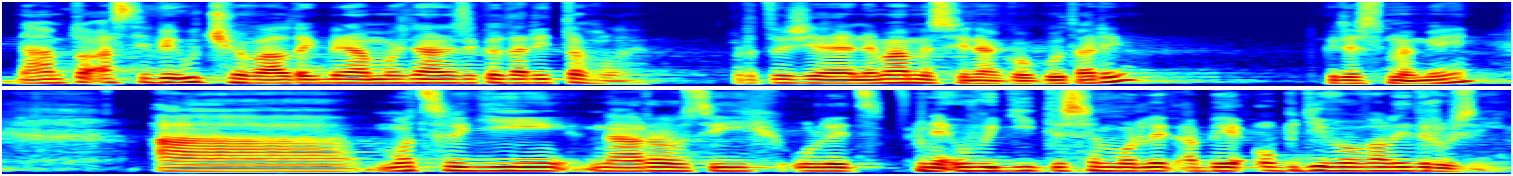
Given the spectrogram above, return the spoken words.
nám to asi vyučoval, tak by nám možná neřekl tady tohle, protože nemáme synagogu tady, kde jsme my, a moc lidí na rozích ulic neuvidíte se modlit, aby je obdivovali druzí.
